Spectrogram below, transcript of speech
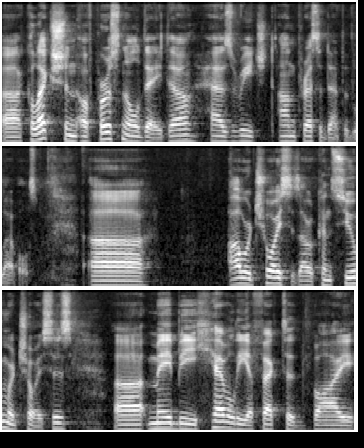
Uh, collection of personal data has reached unprecedented levels. Uh, our choices, our consumer choices, uh, may be heavily affected by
